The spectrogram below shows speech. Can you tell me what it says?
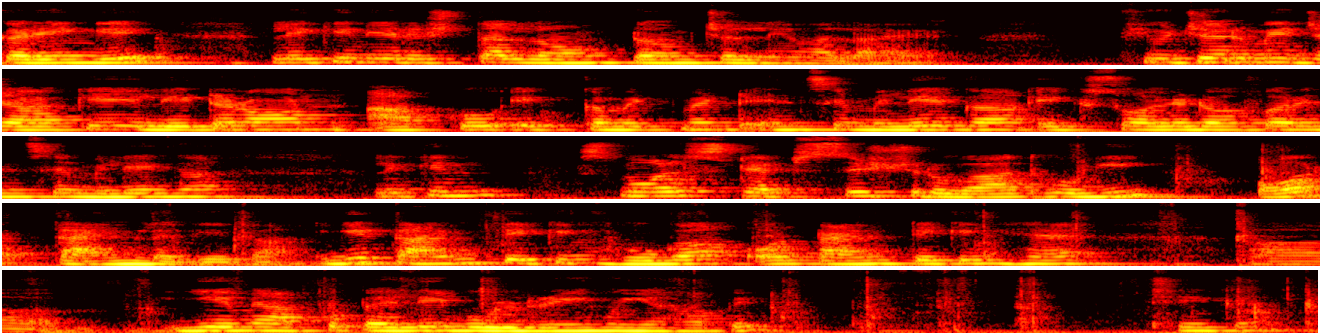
करेंगे लेकिन ये रिश्ता लॉन्ग टर्म चलने वाला है। फ्यूचर में जाके लेटर ऑन आपको एक कमिटमेंट इनसे मिलेगा एक सॉलिड ऑफ़र इनसे मिलेगा लेकिन स्मॉल स्टेप्स से शुरुआत होगी और टाइम लगेगा। ये टाइम टेकिंग होगा और टाइम टेकिंग है। आ, ये मैं आपको पहले ही बोल रही हूँ यहाँ पे। ठीक है हम्म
